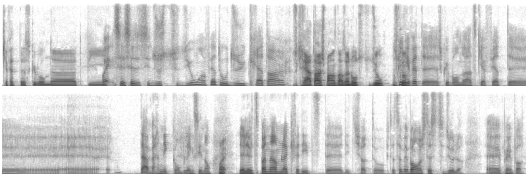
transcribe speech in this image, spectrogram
qui a fait Scribble Note, puis Ouais, c'est- c'est c'est du studio en fait ou du créateur? Du créateur, je pense, dans un autre studio. Du gars qui a fait euh, Scribble Notes, qui a fait. Euh, euh, Tabarnak, qu'on blingue ses noms. Ouais. Le, le petit bonhomme là qui fait des petites, euh, des petits châteaux, puis tout ça. Mais bon, ce studio-là, euh, peu importe.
